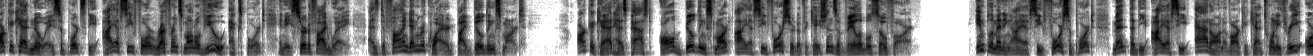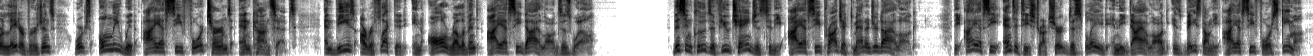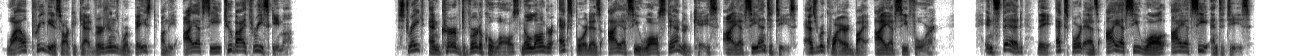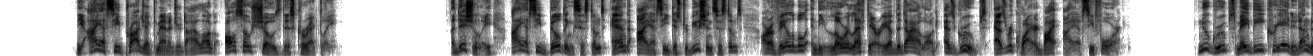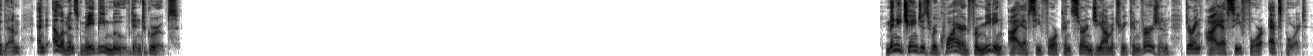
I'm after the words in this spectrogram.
ArchiCAD Noe supports the IFC4 reference model view export in a certified way, as defined and required by Building Smart. ArchiCAD has passed all Building Smart IFC4 certifications available so far. Implementing IFC4 support meant that the IFC add-on of ArchiCAD 23 or later versions works only with IFC4 terms and concepts, and these are reflected in all relevant IFC dialogues as well. This includes a few changes to the IFC Project Manager dialog. The IFC entity structure displayed in the dialog is based on the IFC4 schema, while previous ArchiCAD versions were based on the IFC 2x3 schema. Straight and curved vertical walls no longer export as IFC wall standard case IFC entities, as required by IFC4. Instead, they export as IFC wall IFC entities, the IFC Project Manager dialog also shows this correctly. Additionally, IFC building systems and IFC distribution systems are available in the lower left area of the dialog as groups as required by IFC4. New groups may be created under them, and elements may be moved into groups. Many changes required for meeting IFC4 concern geometry conversion during IFC4 export.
